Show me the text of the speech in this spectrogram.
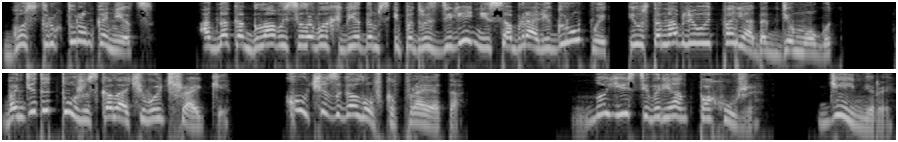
Госструктурам конец. Однако главы силовых ведомств и подразделений собрали группы и устанавливают порядок, где могут. Бандиты тоже сколачивают шайки. Куча заголовков про это. Но есть и вариант похуже. Геймеры.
